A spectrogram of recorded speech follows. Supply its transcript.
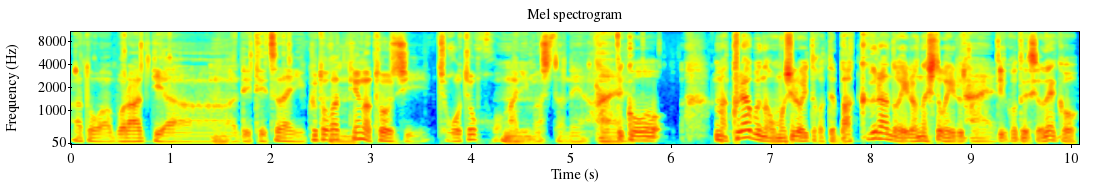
あとはボランティアで手伝いに行くとかっていうのは当時ちょこちょこありましたね。はい。でこうまあクラブの面白いとこってバックグラウンドがいろんな人がいるはいっていうことですよね、こ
